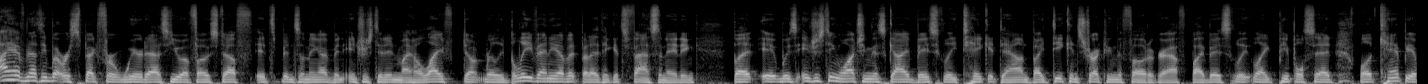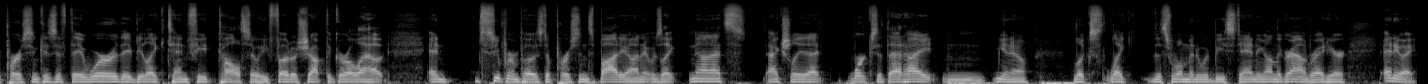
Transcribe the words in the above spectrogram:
I have nothing but respect for weird ass UFO stuff. It's been something I've been interested in my whole life. Don't really believe any of it, but I think it's fascinating. But it was interesting watching this guy basically take it down by deconstructing the photograph. By basically like people said, well, it can't be a person because if they were, they'd be like 10 feet tall. So he photoshopped the girl out and superimposed a person's body on it. It was like, no, that's actually that works at that height. And, you know, looks like this woman would be standing on the ground right here. Anyway,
